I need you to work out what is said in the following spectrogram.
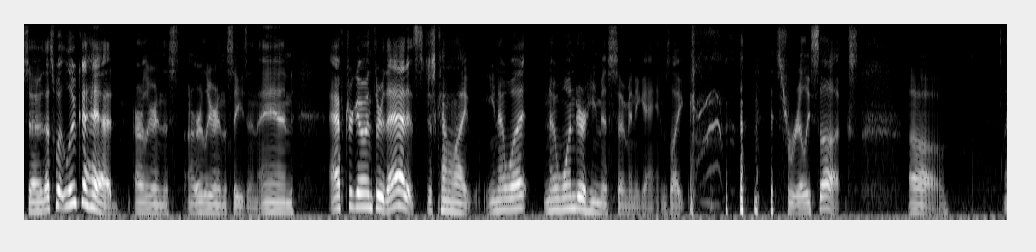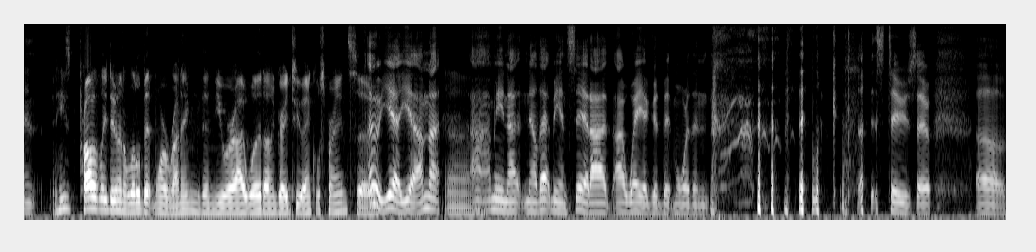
so that's what Luka had earlier in this earlier in the season and after going through that it's just kind of like you know what no wonder he missed so many games like this really sucks uh, And and he's probably doing a little bit more running than you or I would on a grade two ankle sprain. So oh yeah, yeah. I'm not. Um, I I mean, I, now that being said, I I weigh a good bit more than than Luka does too. So, uh,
